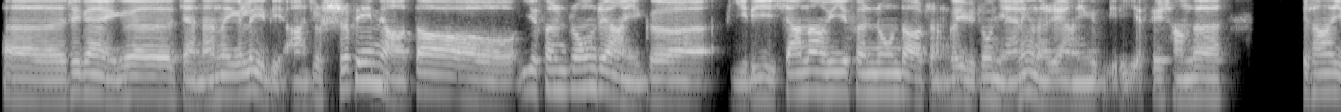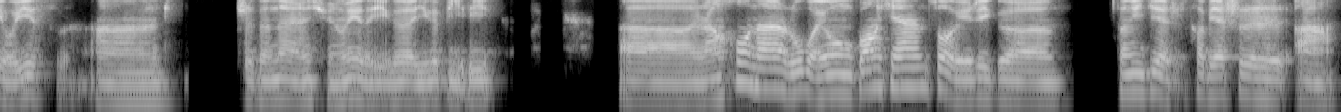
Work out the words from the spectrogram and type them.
呃，这边有一个简单的一个类比啊，就十飞秒到一分钟这样一个比例，相当于一分钟到整个宇宙年龄的这样一个比例，也非常的非常的有意思，嗯，值得耐人寻味的一个一个比例。呃，然后呢，如果用光纤作为这个增益介质，特别是啊。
